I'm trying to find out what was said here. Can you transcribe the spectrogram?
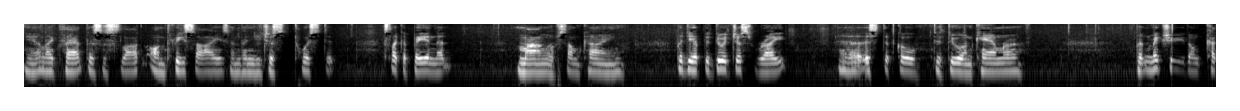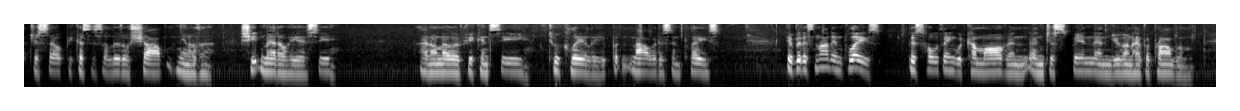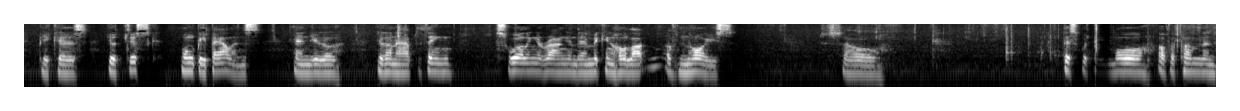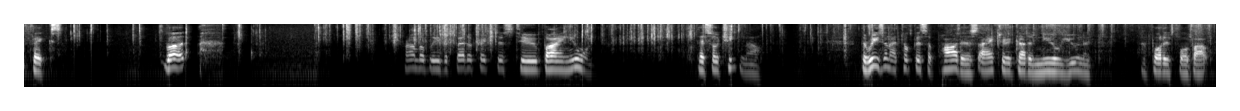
Yeah, like that. There's a slot on three sides and then you just twist it. It's like a bayonet mount of some kind. But you have to do it just right. Uh, it's difficult to do on camera. But make sure you don't cut yourself because it's a little sharp you know the sheet metal here see? I don't know if you can see too clearly but now it is in place. If it is not in place this whole thing would come off and, and just spin and you're gonna have a problem because your disc won't be balanced and you're you're gonna have the thing swirling around and then making a whole lot of noise. So this would be more of a permanent fix. But probably the better fix is to buy a new one. They're so cheap now. The reason I took this apart is I actually got a new unit. I bought it for about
